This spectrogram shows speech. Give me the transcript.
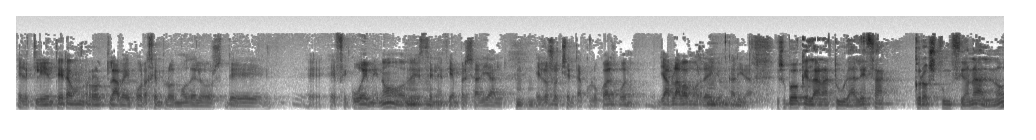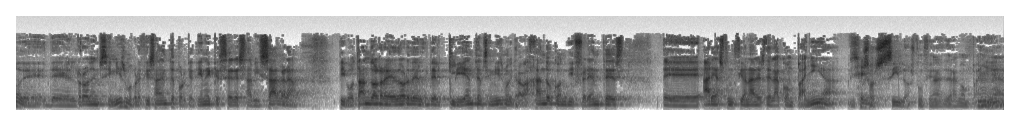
el cliente era un rol clave, por ejemplo, en modelos de FQM, ¿no? de excelencia empresarial en los 80, con lo cual, bueno, ya hablábamos de ello en calidad. Yo supongo que la naturaleza cross-funcional ¿no? del rol en sí mismo, precisamente porque tiene que ser esa bisagra pivotando alrededor del, cliente en sí mismo y trabajando con diferentes eh, áreas funcionales de la compañía, incluso silos funcionales de la compañía,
